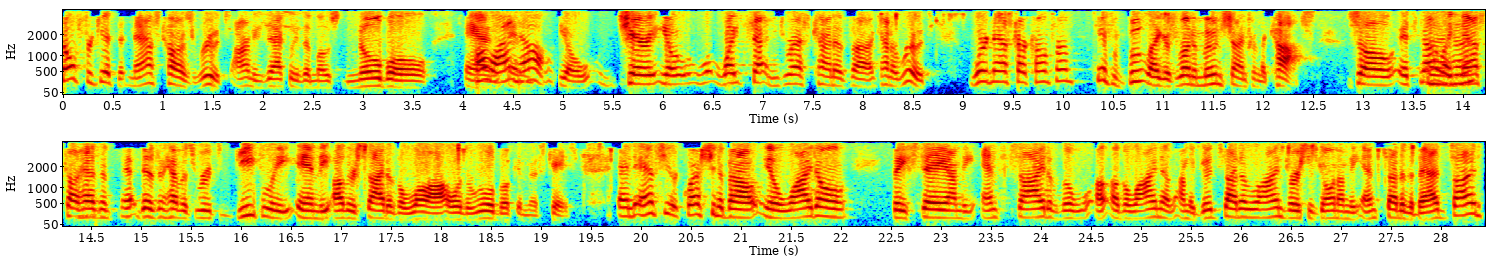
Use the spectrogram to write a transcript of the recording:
don't forget that NASCAR's roots aren't exactly the most noble and, oh, I and know. you know cherry, you know white satin dress kind of uh, kind of roots. Where NASCAR come from? Came from bootleggers running moonshine from the cops. So it's not mm-hmm. like NASCAR hasn't doesn't have its roots deeply in the other side of the law or the rule book in this case. And to answer your question about you know why don't they stay on the nth side of the of the line on the good side of the line versus going on the nth side of the bad side?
